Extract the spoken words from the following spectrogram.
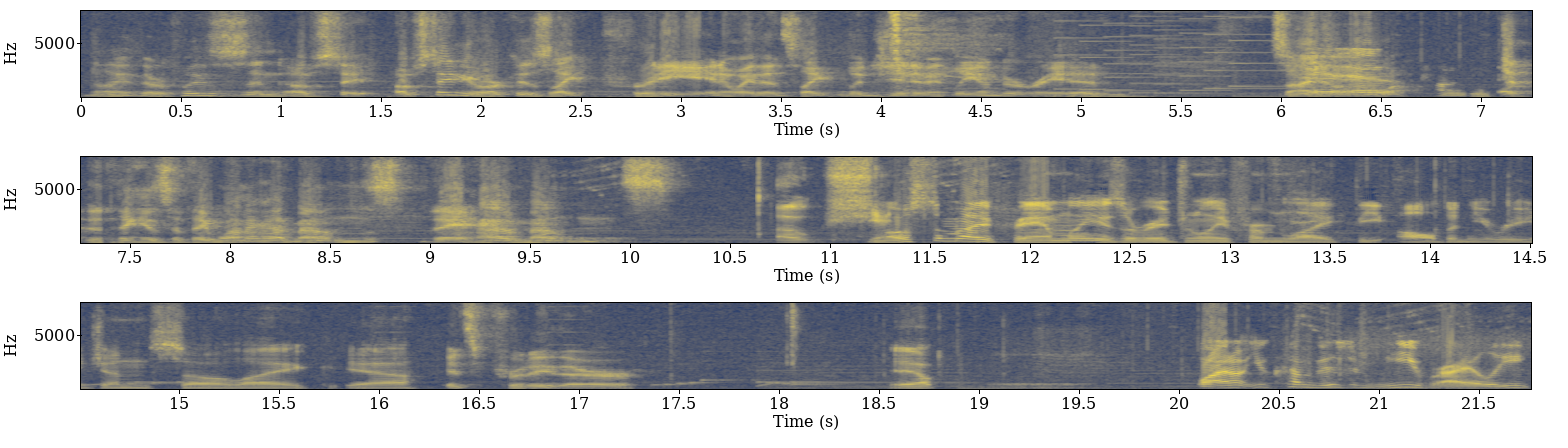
No, there are places in upstate. Upstate New York is like pretty in a way that's like legitimately underrated. So I don't Yeah, know. What, but the thing is, if they want to have mountains, they have mountains. Oh shit. Most of my family is originally from like the Albany region, so like, yeah. It's pretty there. Yep. Why don't you come visit me, Riley?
